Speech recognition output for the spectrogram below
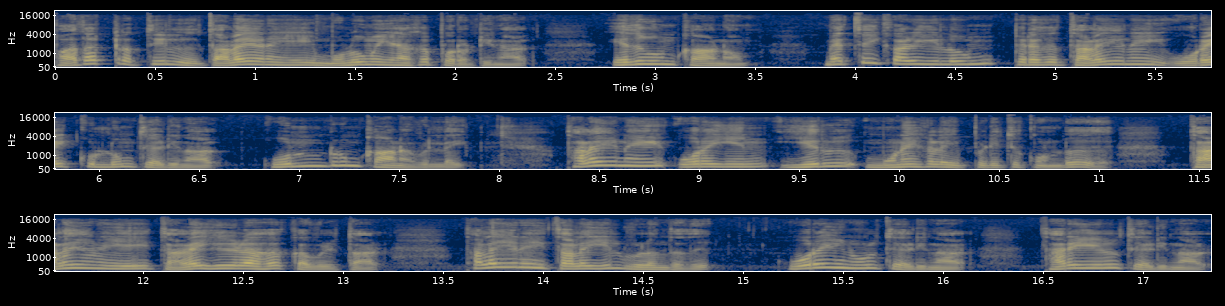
பதற்றத்தில் தலையணையை முழுமையாக புரட்டினாள். எதுவும் காணோம். மெத்தை கழியிலும் பிறகு தலையணை உரைக்குள்ளும் தேடினாள். ஒன்றும் காணவில்லை. தலையணை உரையின் இரு முனைகளை பிடித்துக்கொண்டு தலையணையை தலைகீழாக கவிழ்த்தாள். தலையணை தலையில் விழுந்தது. உரையினுள் தேடினாள். தரையில் தேடினாள்.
